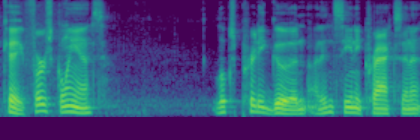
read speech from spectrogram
Okay, first glance, looks pretty good. I didn't see any cracks in it.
